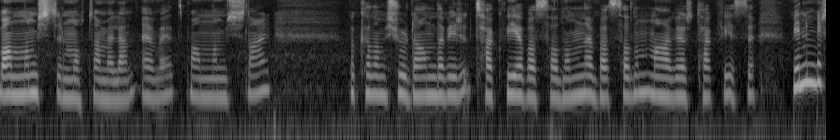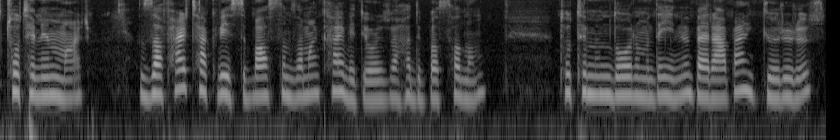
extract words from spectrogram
banlamıştır muhtemelen. Evet banlamışlar. Bakalım şuradan da bir takviye basalım. Ne basalım? Mavi öz takviyesi. Benim bir totemim var. Zafer takviyesi bastığım zaman kaybediyoruz ve hadi basalım. Totemim doğru mu değil mi beraber görürüz.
